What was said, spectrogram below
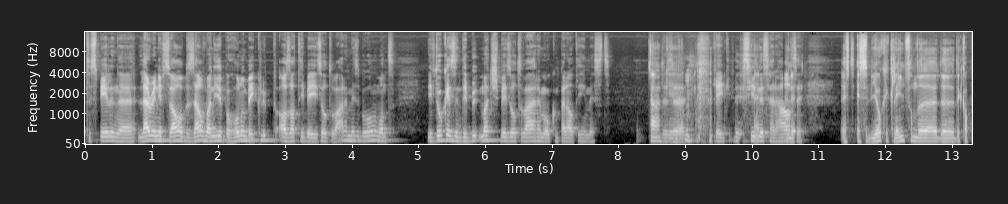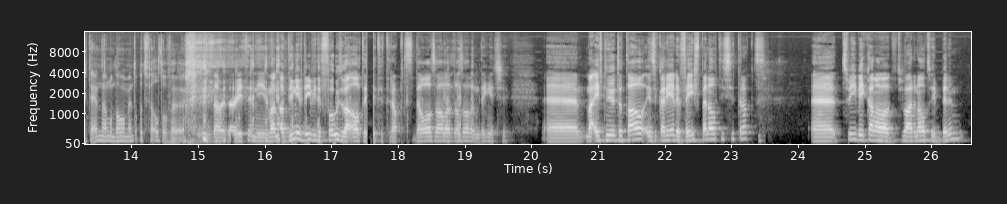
te spelen, uh, Larry heeft wel op dezelfde manier begonnen bij club als dat hij bij Zulte Waregem is begonnen. Want heeft ook in zijn debuutmatch bij Zulte Waregem ook een penalty gemist. Ah, dus uh, kijk, de geschiedenis herhaalt zich. Heeft SCB ook geclaimd van de, de, de kapitein dan op dat moment op het veld? Of, uh? dat, dat weet ik niet. Maar nadien heeft Davy de Fouz wel altijd getrapt. Dat was al, dat was al een dingetje. Uh, maar hij heeft nu in totaal in zijn carrière vijf penalties getrapt. Uh, twee bij Canada, die waren al twee binnen.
